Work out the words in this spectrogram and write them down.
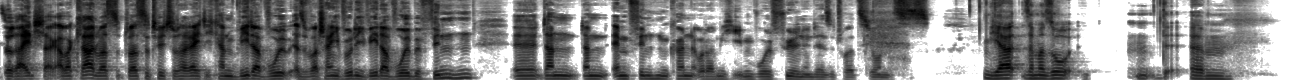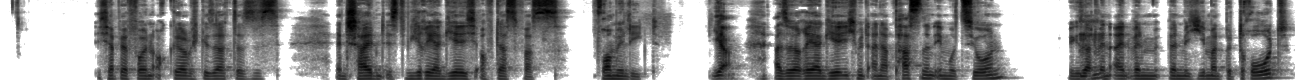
so reinstark. Aber klar, du hast, du hast natürlich total recht. Ich kann weder wohl, also wahrscheinlich würde ich weder wohl befinden, äh, dann, dann empfinden können oder mich eben wohl fühlen in der Situation. ja, sag mal so, ähm, ich habe ja vorhin auch, glaube ich, gesagt, dass es entscheidend ist, wie reagiere ich auf das, was vor mir liegt. Ja. Also reagiere ich mit einer passenden Emotion. Wie gesagt, mhm. wenn, ein, wenn, wenn mich jemand bedroht,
